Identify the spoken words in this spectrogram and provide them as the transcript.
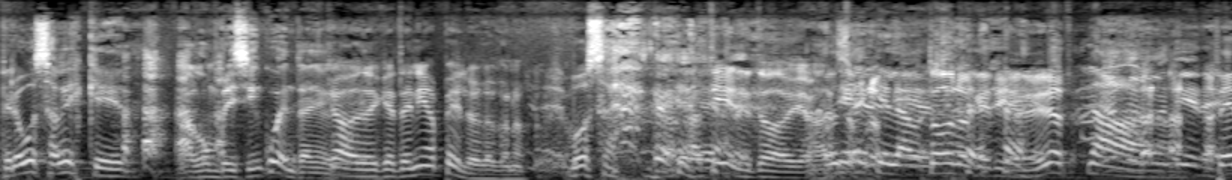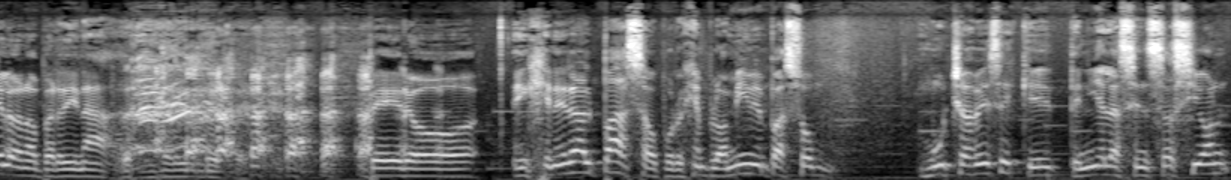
Pero vos sabés que... Va a cumplir 50 años. Claro, desde que tenía pelo lo conozco. Vos La tiene todavía. Vos sabés que la- Todo lo que tiene. No, pelo no perdí nada. no perdí nada. Pero en general pasa, o por ejemplo, a mí me pasó muchas veces que tenía la sensación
